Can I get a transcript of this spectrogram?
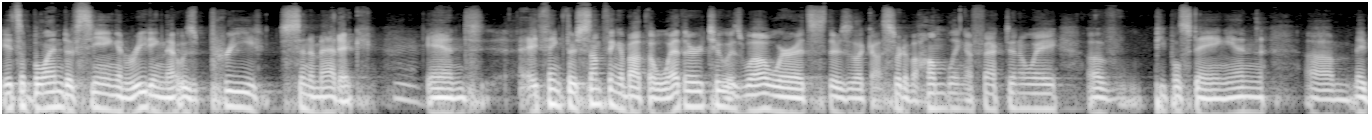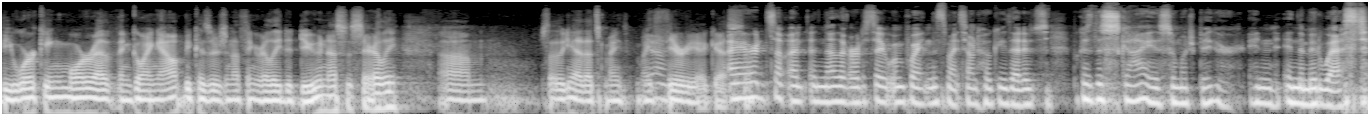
It's a blend of seeing and reading that was pre-cinematic and I think there's something about the weather too, as well, where it's there's like a sort of a humbling effect in a way of people staying in, um, maybe working more rather than going out because there's nothing really to do necessarily. Um, So yeah, that's my my Yeah. theory, I guess. I So- heard some, an- another artist say at one point, and this might sound hokey, that it's because the sky is so much bigger in, in the Midwest.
